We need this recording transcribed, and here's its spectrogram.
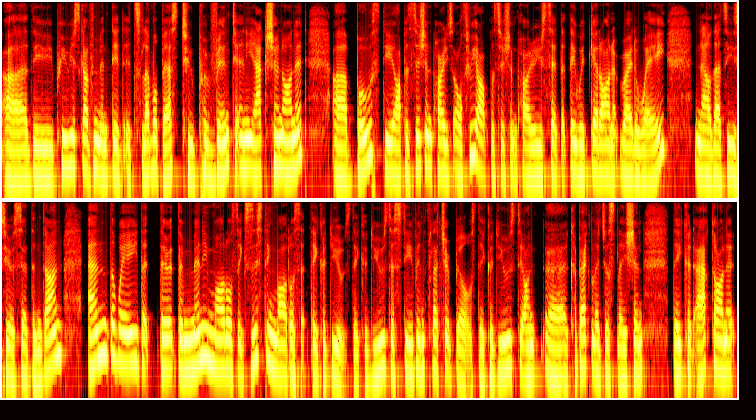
Uh, the previous government did its level best to prevent any action on it. Uh, both the opposition parties, all three opposition parties, said that they would get on it right away. Now that's easier said than done. And the way that there, there are many models, existing models that they could use. They could use the Steven Fletcher bills. They could use the uh, Quebec legislation. They could act on it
